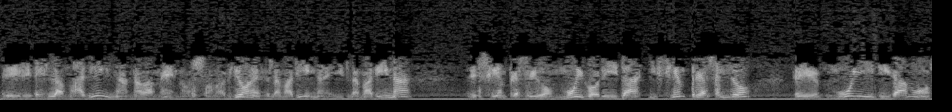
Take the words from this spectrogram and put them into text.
eh, es la Marina, nada menos, son aviones de la Marina, y la Marina eh, siempre ha sido muy gorila y siempre ha sido eh, muy, digamos,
